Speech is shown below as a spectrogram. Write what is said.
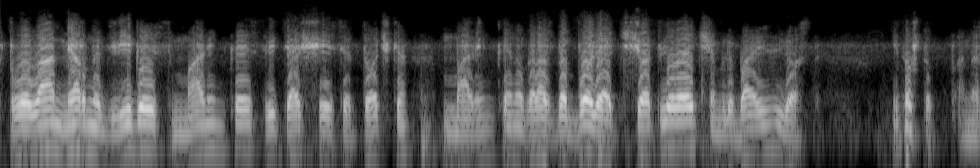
вплыла, мерно двигаясь, маленькая светящаяся точка, маленькая, но гораздо более отчетливая, чем любая из звезд. Не то, чтобы она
